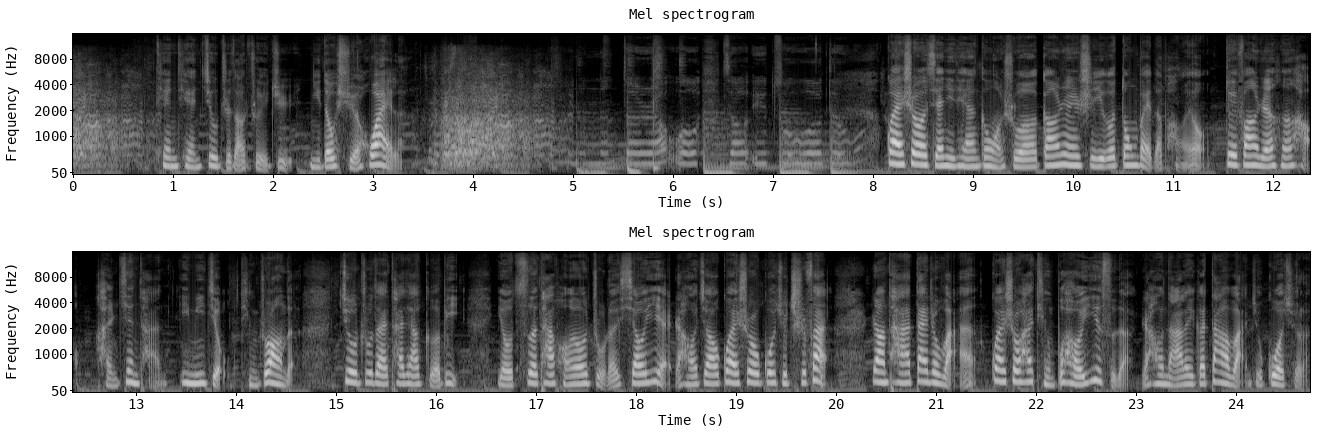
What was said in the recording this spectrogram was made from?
天天就知道追剧，你都学坏了。”怪兽前几天跟我说，刚认识一个东北的朋友，对方人很好，很健谈，一米九，挺壮的，就住在他家隔壁。有次他朋友煮了宵夜，然后叫怪兽过去吃饭，让他带着碗。怪兽还挺不好意思的，然后拿了一个大碗就过去了。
